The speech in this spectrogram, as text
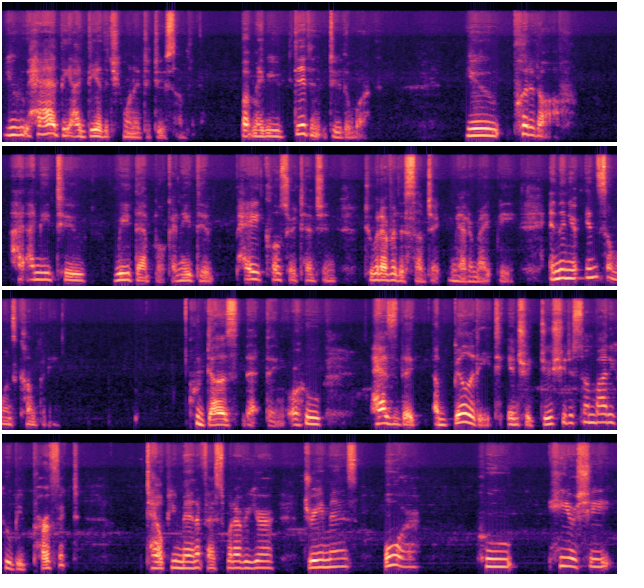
you had the idea that you wanted to do something, but maybe you didn't do the work. You put it off. I, I need to read that book. I need to pay closer attention to whatever the subject matter might be. And then you're in someone's company who does that thing or who has the ability to introduce you to somebody who'd be perfect to help you manifest whatever your dream is, or who he or she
